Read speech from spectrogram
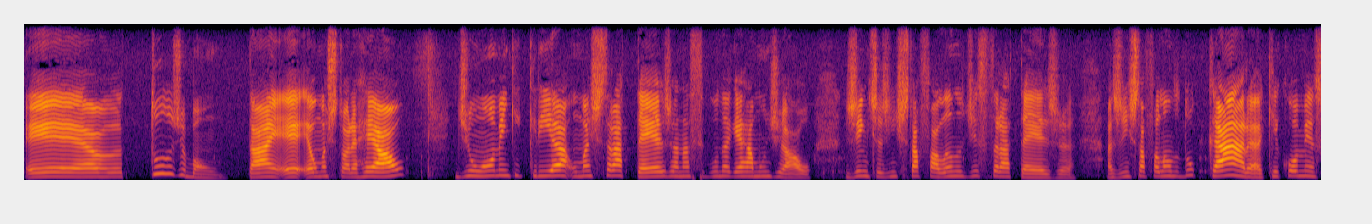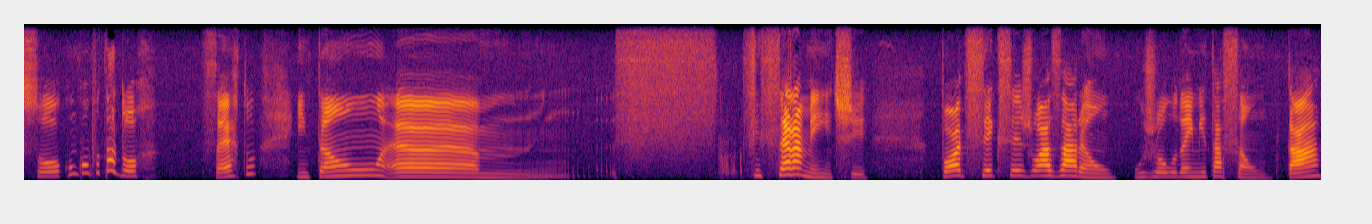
é tudo de bom, tá? É, é uma história real de um homem que cria uma estratégia na Segunda Guerra Mundial. Gente, a gente está falando de estratégia. A gente está falando do cara que começou com computador, certo? Então, é, sinceramente, pode ser que seja o azarão, o jogo da imitação, tá?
